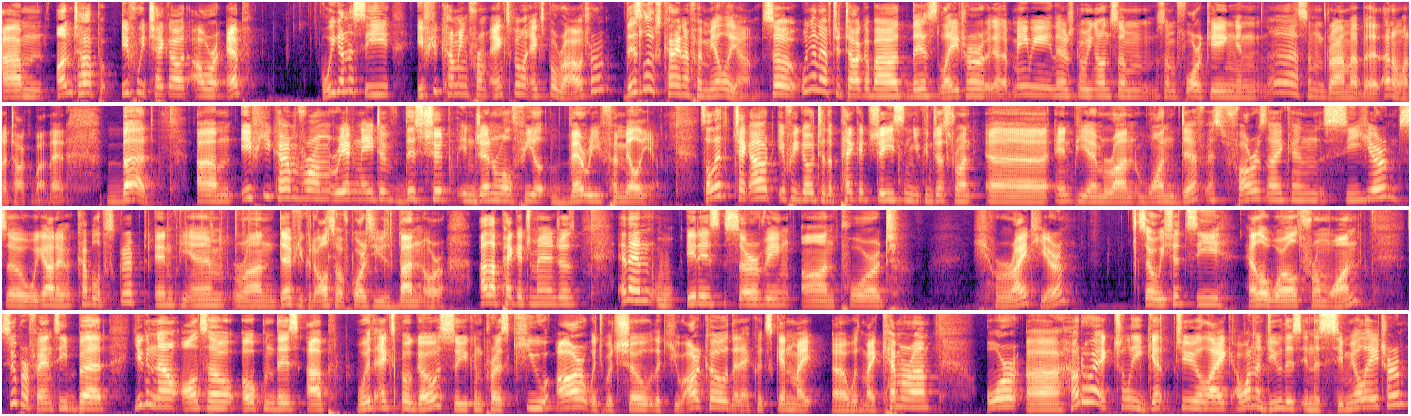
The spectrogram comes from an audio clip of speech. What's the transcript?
Um, on top, if we check out our app, we're gonna see if you're coming from Expo and Expo Router, this looks kind of familiar. So we're gonna have to talk about this later. Uh, maybe there's going on some some forking and uh, some drama, but I don't want to talk about that. But um, if you come from React Native, this should in general feel very familiar. So let's check out, if we go to the package JSON, you can just run uh, npm run one dev as far as I can see here. So we got a couple of script, npm run dev. You could also, of course, use bun or other package managers. And then it is serving on port right here. So we should see hello world from one. Super fancy, but you can now also open this up with Expo Go, so you can press QR, which would show the QR code that I could scan my uh, with my camera. Or uh, how do I actually get to like, I wanna do this in the simulator.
